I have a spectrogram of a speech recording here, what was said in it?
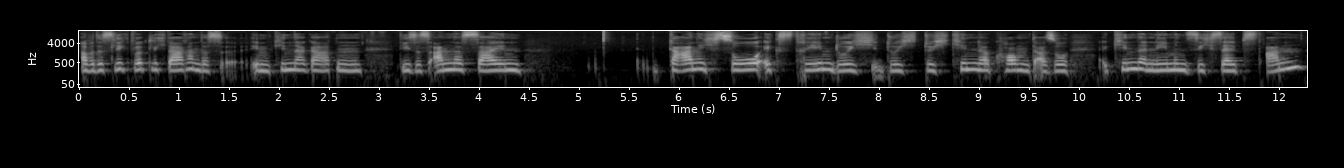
Aber das liegt wirklich daran, dass im Kindergarten dieses Anderssein gar nicht so extrem durch, durch, durch Kinder kommt. Also Kinder nehmen sich selbst an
